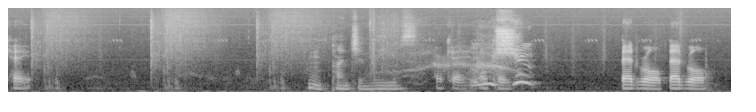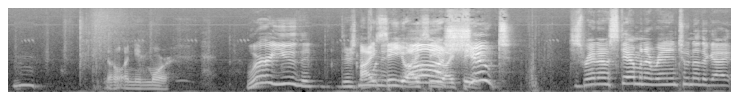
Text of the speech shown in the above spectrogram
Okay. Hmm, punching leaves. Okay. Oh Okay. shoot! Bedroll. Bedroll. No, I need more. Where are you? That there's no I one. in- see you, I see Oh, you, I see you. shoot! Just ran out of stamina. Ran into another guy.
